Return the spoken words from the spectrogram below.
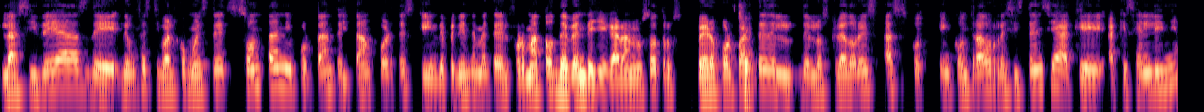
las ideas de, de un festival como este son tan importantes y tan fuertes que independientemente del formato deben de llegar a nosotros. Pero por parte de, de los creadores, ¿has encontrado resistencia que, a que sea en línea?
